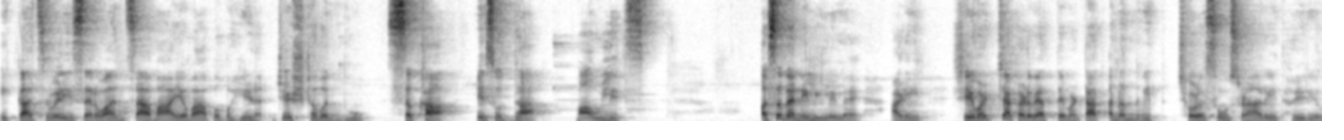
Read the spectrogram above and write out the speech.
एकाच वेळी सर्वांचा माय बाप बहीण ज्येष्ठ बंधू सखा हे सुद्धा माऊलीच. असं त्यांनी लिहिलेलं आहे. आणि शेवटच्या कडव्यात ते म्हणतात अनन्वित छळ सोसणारे धैर्य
